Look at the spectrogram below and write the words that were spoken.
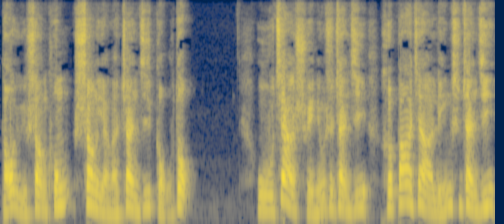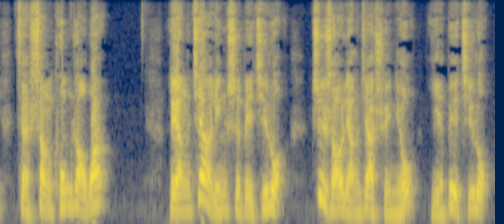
岛屿上空上演了战机狗斗，五架水牛式战机和八架零式战机在上空绕弯，两架零式被击落，至少两架水牛也被击落，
